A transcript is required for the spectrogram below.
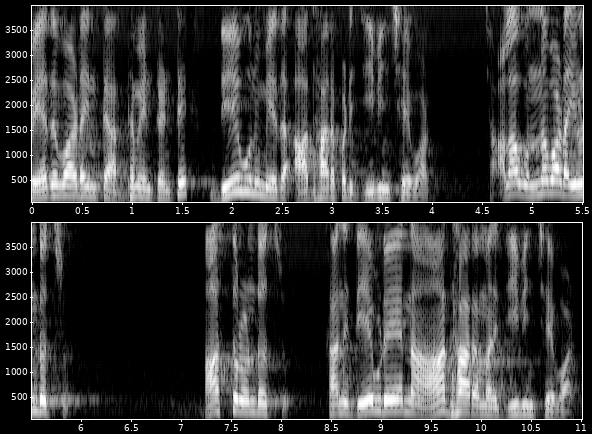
పేదవాడంటే అర్థం ఏంటంటే దేవుని మీద ఆధారపడి జీవించేవాడు. చాలా ఉన్నవాడు అయి ఉండొచ్చు. ఆస్తులు ఉండొచ్చు. కానీ దేవుడే నా ఆధారం అని జీవించేవాడు.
